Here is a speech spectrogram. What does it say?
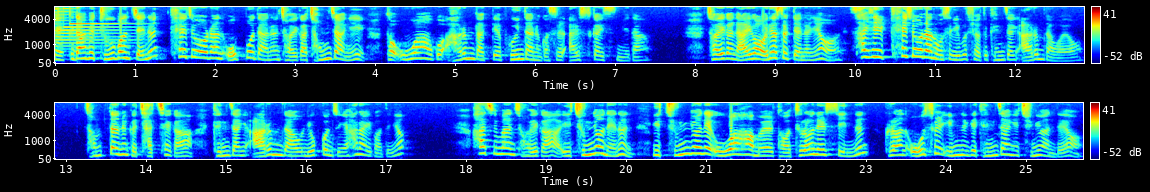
네, 그 다음에 두 번째는 캐주얼한 옷보다는 저희가 정장이 더 우아하고 아름답게 보인다는 것을 알 수가 있습니다. 저희가 나이가 어렸을 때는요, 사실 캐주얼한 옷을 입으셔도 굉장히 아름다워요. 젊다는 그 자체가 굉장히 아름다운 요건 중에 하나이거든요. 하지만 저희가 이 중년에는 이 중년의 우아함을 더 드러낼 수 있는 그러한 옷을 입는 게 굉장히 중요한데요.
